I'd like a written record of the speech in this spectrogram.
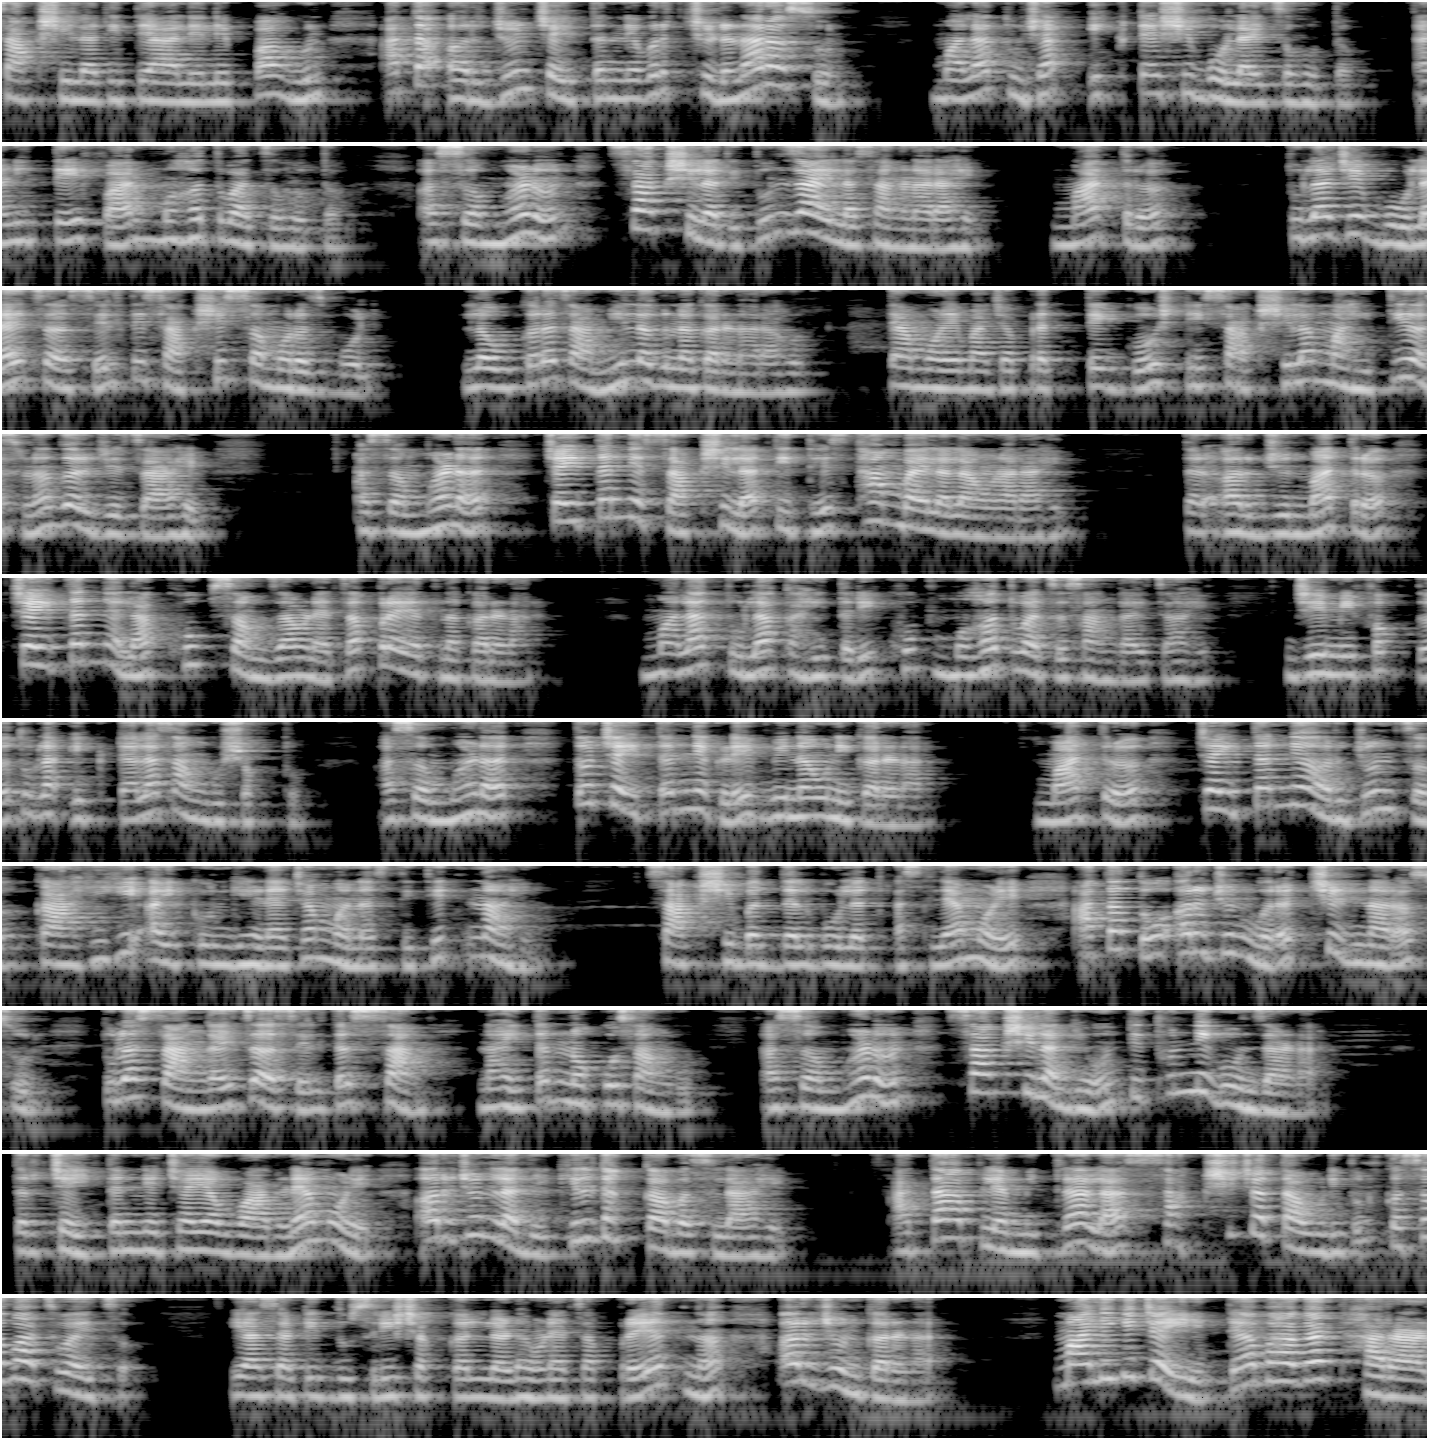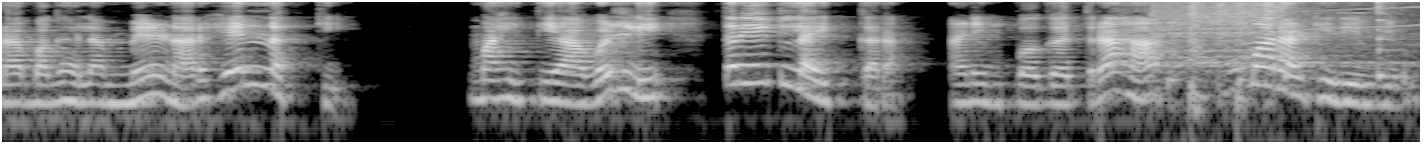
साक्षीला तिथे आलेले पाहून आता अर्जुन चैतन्यवर चिडणार असून मला तुझ्या एकट्याशी बोलायचं होतं आणि ते फार महत्त्वाचं होतं. असं म्हणून साक्षीला तिथून जायला सांगणार आहे. मात्र तुला जे बोलायचं असेल ते साक्षी समोरच बोल. लवकरच आम्ही लग्न करणार आहोत. त्यामुळे माझ्या प्रत्येक गोष्टी साक्षीला माहिती असणं गरजेचं आहे. असं म्हणत चैतन्य साक्षीला तिथेच थांबायला लावणार आहे. तर अर्जुन मात्र चैतन्याला खूप समजावण्याचा प्रयत्न करणार. मला तुला काहीतरी खूप महत्त्वाचं सांगायचं आहे जे मी फक्त तुला एकट्याला सांगू शकतो असं म्हणत तो चैतन्यकडे विनवणी करणार. मात्र चैतन्य अर्जुनचं काहीही ऐकून घेण्याच्या मनस्थितीत नाही. साक्षीबद्दल बोलत असल्यामुळे आता तो अर्जुनवरच चिडणार असून तुला सांगायचं असेल तर सांग नाहीतर नको सांगू असं म्हणून साक्षीला घेऊन तिथून निघून जाणार. तर चैतन्याच्या या वागण्यामुळे अर्जुनला देखील धक्का बसला आहे. आता आपल्या मित्राला साक्षीच्या तावडीतून कसं वाचवायचं? यासाठी दुसरी शक्कल लढवण्याचा प्रयत्न अर्जुन करणार. मालिकेच्या येत्या भागात हा राडा बघायला मिळणार हे नक्की. माहिती आवडली तर एक लाईक करा आणि बघत रहा मराठी रिव्ह्यू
